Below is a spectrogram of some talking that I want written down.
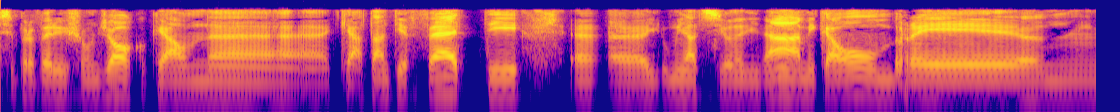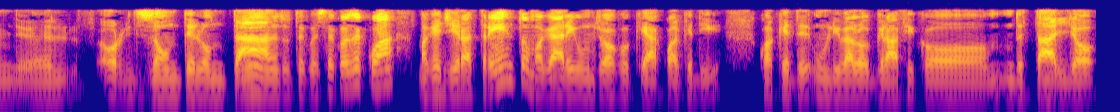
si preferisce un gioco che ha, un, eh, che ha tanti effetti, eh, illuminazione dinamica, ombre, mm, orizzonte lontano, tutte queste cose qua, ma che gira a 30 o magari un gioco che ha qualche, di, qualche de, un livello grafico, un dettaglio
